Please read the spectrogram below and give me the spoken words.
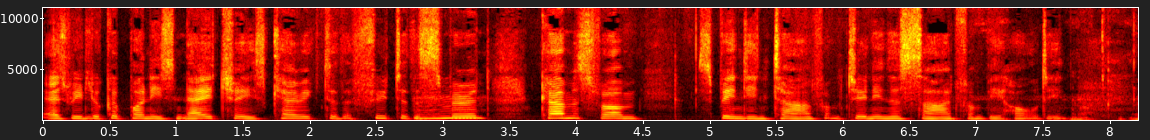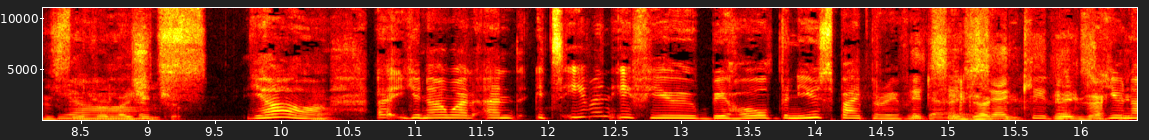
As we look upon his nature, his character, the fruit of the Spirit comes from spending time, from turning aside, from beholding. It's Yeah. the relationship. It's- Yeah. Uh, you know what? And it's even if you behold the newspaper every day. It's exactly. exactly that. Exactly. You know-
